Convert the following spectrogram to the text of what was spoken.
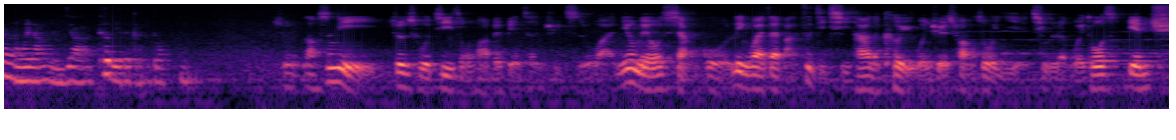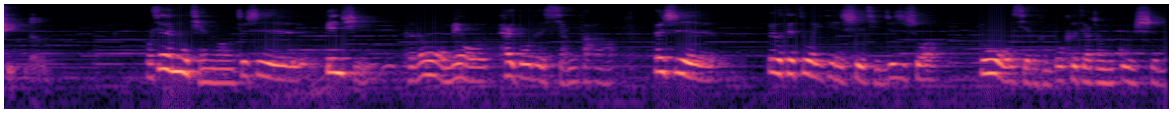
当然会让人家特别的感动。嗯。老师，你就是除了季中花被编成曲之外，你有没有想过另外再把自己其他的客语文学创作也请人委托编曲呢？我现在目前哦，就是编曲，可能我没有太多的想法啊，但是我有在做一件事情，就是说，因为我写了很多客家庄的故事嘛，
